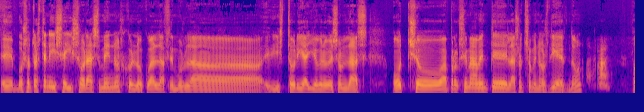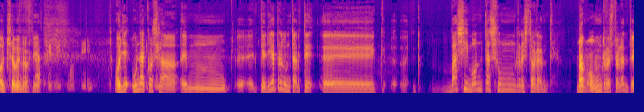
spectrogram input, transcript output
Eh, vosotros tenéis seis horas menos, con lo cual hacemos la historia, yo creo que son las 8 aproximadamente, las 8 menos 10, ¿no? Ajá. 8 menos 10. Así mismo, sí. Oye, una cosa, em, quería preguntarte, eh, ¿vas y montas un restaurante? Vamos, un restaurante,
